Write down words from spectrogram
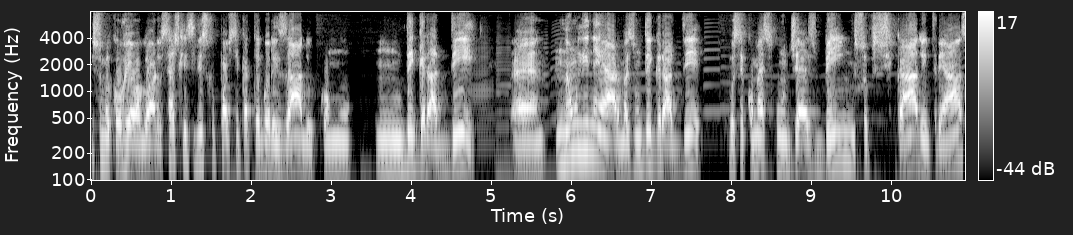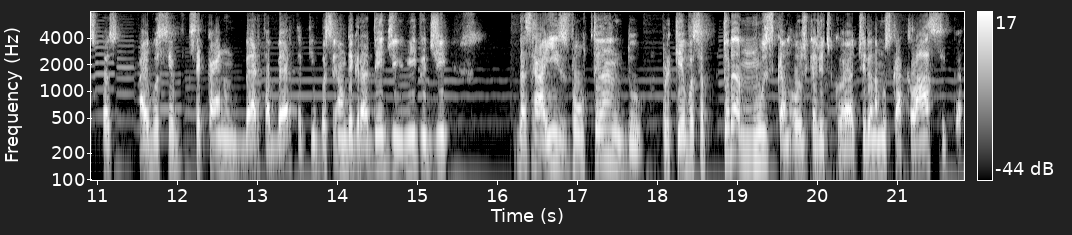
isso me ocorreu agora, você acha que esse disco pode ser categorizado como um degradê, é, não linear, mas um degradê você começa com um jazz bem sofisticado, entre aspas, aí você, você cai num Berta Berta, que você é um degradê de nível de das raízes, voltando, porque você toda a música hoje que a gente eh, tirando a música clássica,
